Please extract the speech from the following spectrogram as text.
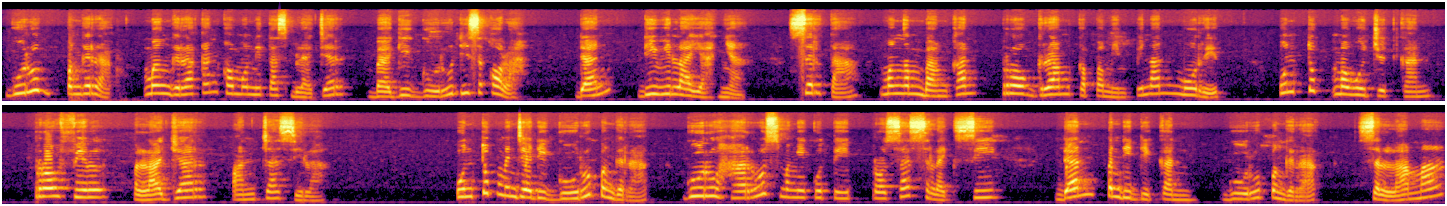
Guru penggerak menggerakkan komunitas belajar bagi guru di sekolah dan di wilayahnya serta mengembangkan program kepemimpinan murid untuk mewujudkan profil pelajar Pancasila. Untuk menjadi guru penggerak, guru harus mengikuti proses seleksi dan pendidikan guru penggerak selama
